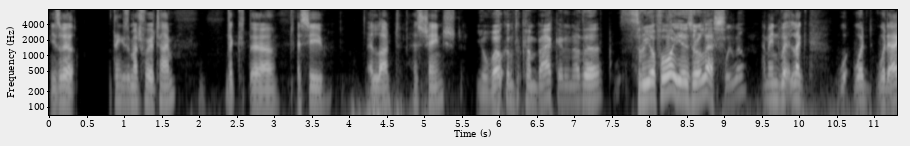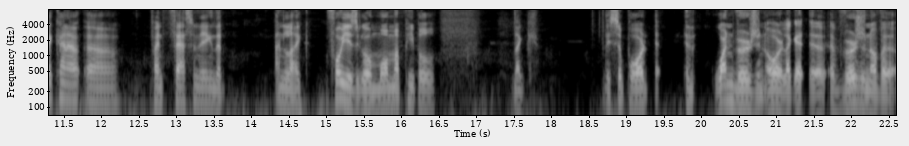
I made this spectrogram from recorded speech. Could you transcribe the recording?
Israel, thank you so much for your time. Like, uh, I see a lot has changed. You're welcome to come back in another three or four years or less. We will. I mean, like, wh- what what I kind of uh, find fascinating that, unlike four years ago, more and more people, like, they support a, a- one version or like a, a, version of a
